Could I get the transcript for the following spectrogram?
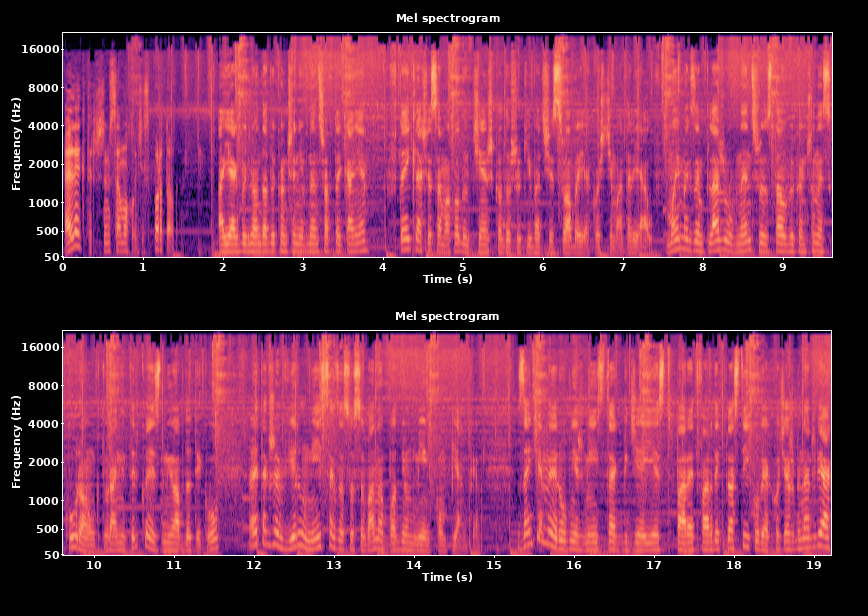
elektrycznym samochodzie sportowym. A jak wygląda wykończenie wnętrza w Taycanie? W tej klasie samochodu ciężko doszukiwać się słabej jakości materiałów. W moim egzemplarzu wnętrze zostało wykończone skórą, która nie tylko jest miła w dotyku, ale także w wielu miejscach zastosowano pod nią miękką piankę. Znajdziemy również miejsca, gdzie jest parę twardych plastików, jak chociażby na drzwiach,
